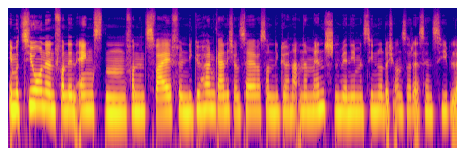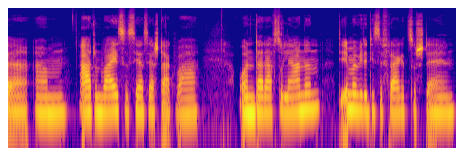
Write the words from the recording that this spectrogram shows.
Emotionen, von den Ängsten, von den Zweifeln, die gehören gar nicht uns selber, sondern die gehören anderen Menschen. Wir nehmen sie nur durch unsere sensible ähm, Art und Weise sehr, sehr stark wahr. Und da darfst du lernen, dir immer wieder diese Frage zu stellen,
